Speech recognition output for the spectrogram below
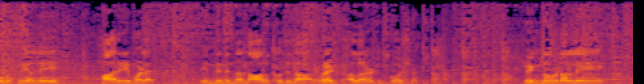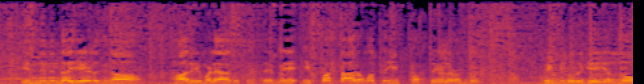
ಉಡುಪಿಯಲ್ಲಿ ಭಾರಿ ಮಳೆ. ಇಂದಿನಿಂದ ನಾಲ್ಕು ದಿನ ರೆಡ್ ಅಲರ್ಟ್ ಘೋಷಣೆ. ಬೆಂಗಳೂರಿನಲ್ಲಿ ಇಂದಿನಿಂದ ಏಳು ದಿನ ಭಾರಿ ಮಳೆ ಆಗುತ್ತಂತೆ. ಮೇ ಇಪ್ಪತ್ತಾರು ಮತ್ತು ಇಪ್ಪತ್ತೇಳರಂದು ಬೆಂಗಳೂರಿಗೆ ಯೆಲ್ಲೋ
